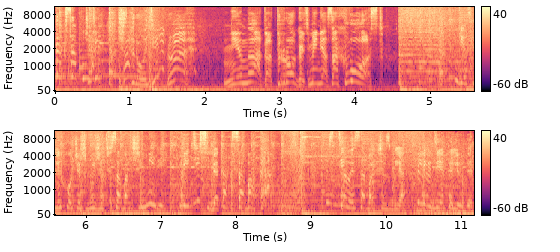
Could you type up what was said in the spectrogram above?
Таксопудель? Штрудель? А! Не надо трогать меня за хвост! Если хочешь выжить в собачьем мире, веди себя как собака. Сделай собачий взгляд. Люди это любят.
